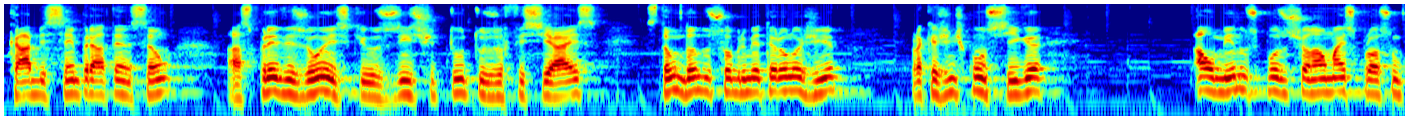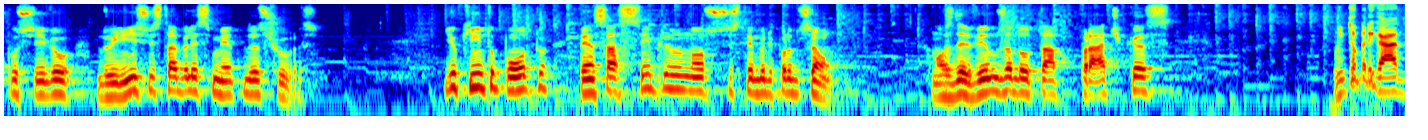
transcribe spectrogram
Cabe sempre a atenção às previsões que os institutos oficiais estão dando sobre meteorologia para que a gente consiga ao menos posicionar o mais próximo possível do início e estabelecimento das chuvas. E o quinto ponto, pensar sempre no nosso sistema de produção. Nós devemos adotar práticas. Muito obrigado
